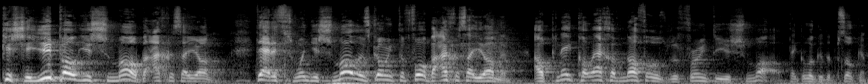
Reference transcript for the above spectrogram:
kishayipal yishmo ba'achas hayom. That it's when Yishmael is going to fall, ba'achas hayomim. Al pnei kol echav nafal is referring to Yishmael. Take a look at the psukim.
